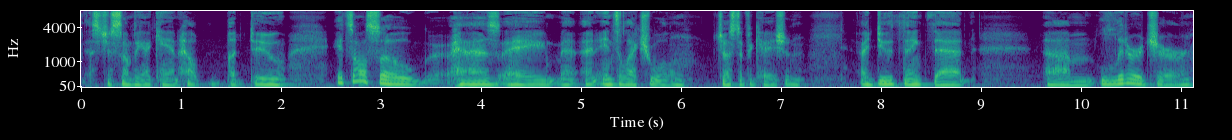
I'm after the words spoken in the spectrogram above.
it's just something I can't help but do. It's also has a an intellectual justification. I do think that um, literature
